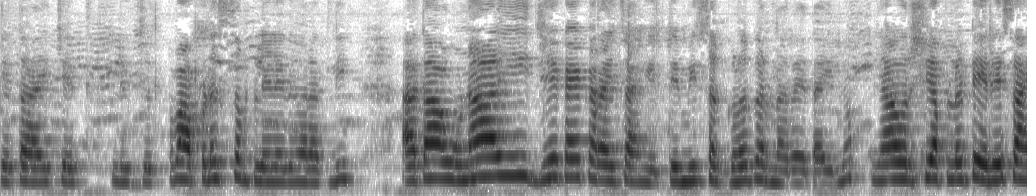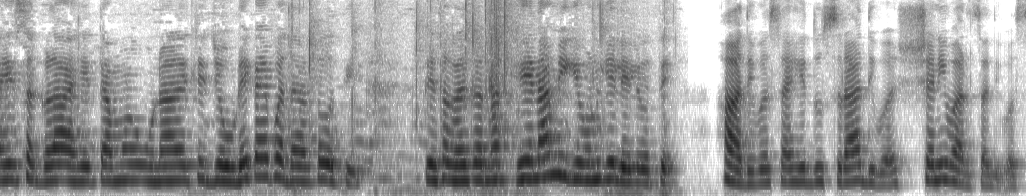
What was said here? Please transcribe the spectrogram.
ते तळायचे आहेत लिज्जत पापडच संपलेले आहेत घरातली. आता उन्हाळी जे काय करायचं आहे ते मी सगळं करणार आहे ताईनो ह्या वर्षी आपलं टेरेस आहे सगळं आहे त्यामुळे उन्हाळ्याचे जेवढे काय पदार्थ होतील ते सगळे करणार. हे ना मी घेऊन गेलेले होते. हा दिवस आहे दुसरा दिवस शनिवारचा दिवस.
